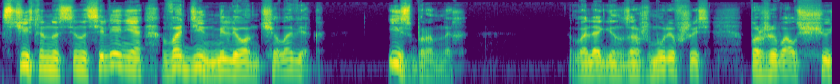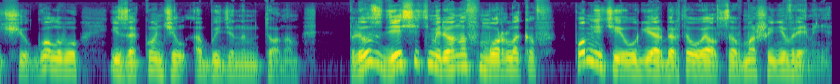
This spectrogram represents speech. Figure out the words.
с численностью населения в один миллион человек. Избранных. Валягин, зажмурившись, пожевал щучью голову и закончил обыденным тоном. Плюс 10 миллионов морлоков. Помните у Герберта Уэллса в «Машине времени»?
